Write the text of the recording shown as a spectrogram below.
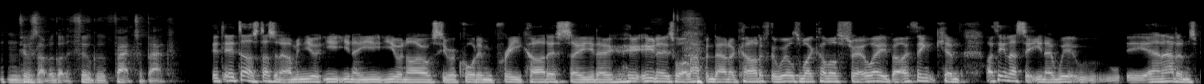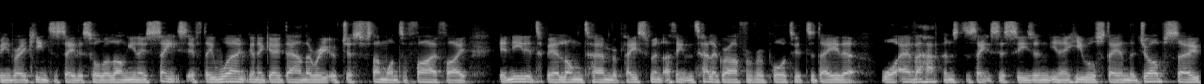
Mm-hmm. feels like we've got the feel good factor back. It, it does, doesn't it? I mean, you you, you know, you, you and I obviously recording pre Cardiff, so you know who, who knows what will happen down at Cardiff. The wheels might come off straight away, but I think um, I think that's it. You know, we and Adam's been very keen to say this all along. You know, Saints, if they weren't going to go down the route of just someone to firefight, it needed to be a long term replacement. I think the Telegraph have reported today that whatever happens to Saints this season, you know, he will stay in the job. So you,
